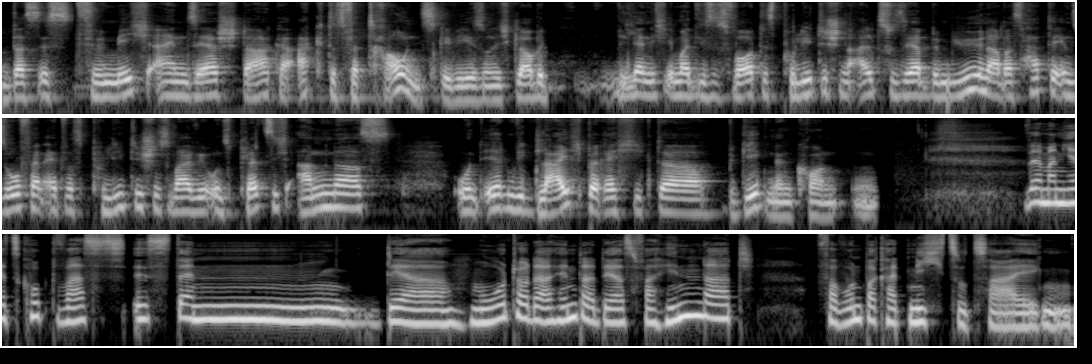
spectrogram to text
Und das ist für mich ein sehr starker Akt des Vertrauens gewesen. Und ich glaube, ich will ja nicht immer dieses Wort des Politischen allzu sehr bemühen, aber es hatte insofern etwas Politisches, weil wir uns plötzlich anders und irgendwie gleichberechtigter begegnen konnten. Wenn man jetzt guckt, was ist denn der Motor dahinter, der es verhindert, Verwundbarkeit nicht zu zeigen?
